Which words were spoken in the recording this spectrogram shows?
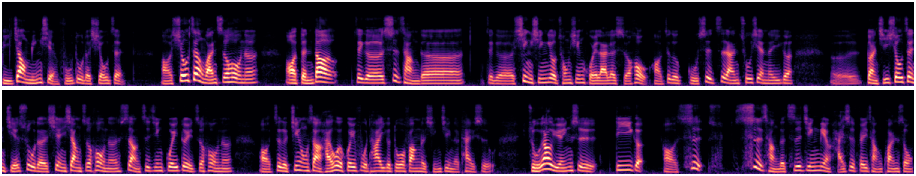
比较明显幅度的修正。好，修正完之后呢，哦，等到这个市场的这个信心又重新回来的时候，好，这个股市自然出现了一个。呃，短期修正结束的现象之后呢，市场资金归队之后呢，哦，这个金融上还会恢复它一个多方的行进的态势。主要原因是第一个，哦，市市场的资金面还是非常宽松，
